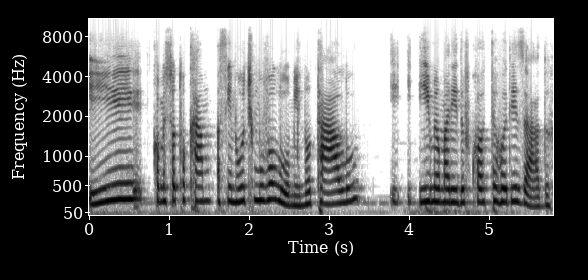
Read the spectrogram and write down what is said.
E começou a tocar, assim, no último volume, no talo. E, e meu marido ficou aterrorizado.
